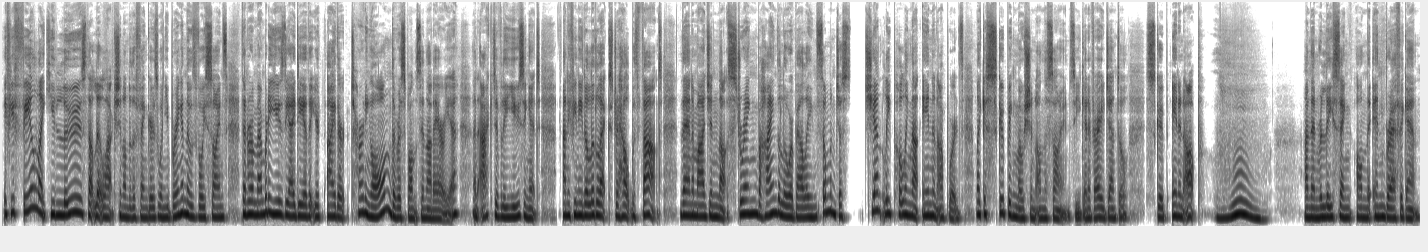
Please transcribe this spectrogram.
If you feel like you lose that little action under the fingers when you bring in those voice sounds, then remember to use the idea that you're either turning on the response in that area and actively using it. And if you need a little extra help with that, then imagine that string behind the lower belly and someone just gently pulling that in and upwards, like a scooping motion on the sound. So you get a very gentle scoop in and up and then releasing on the in breath again.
